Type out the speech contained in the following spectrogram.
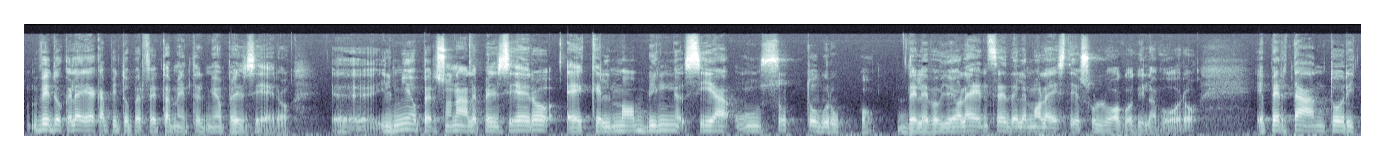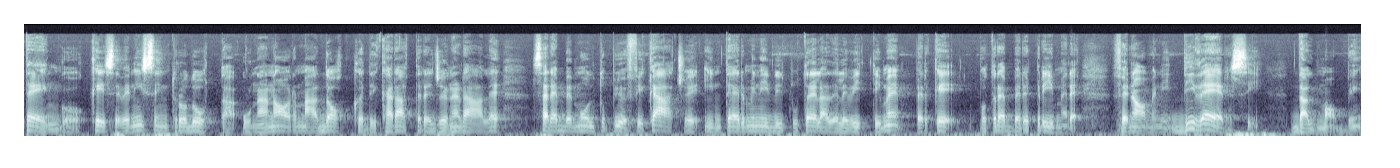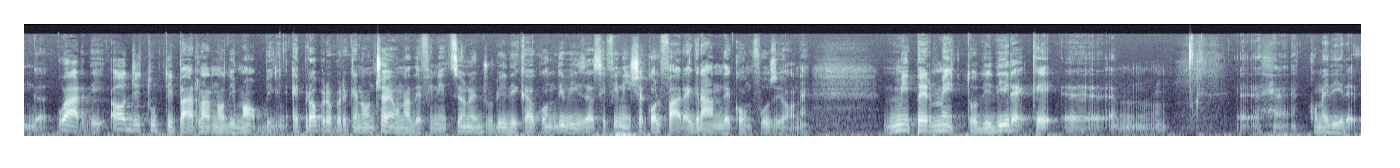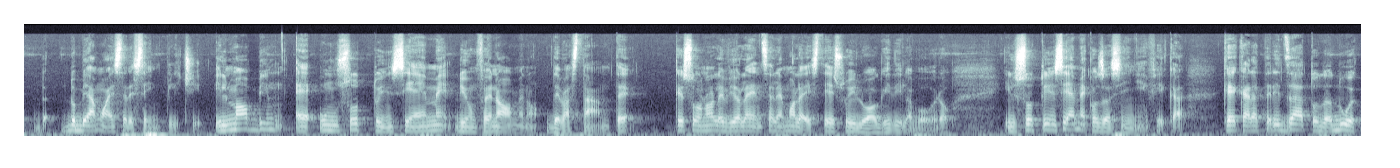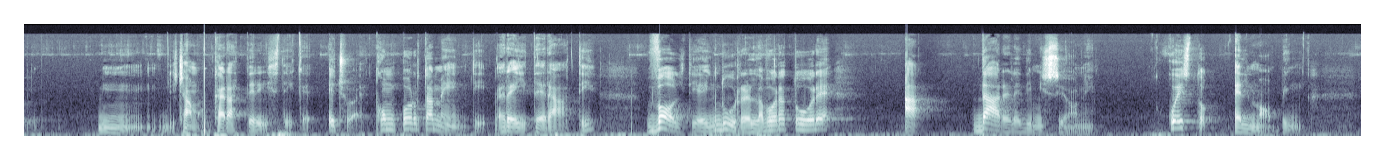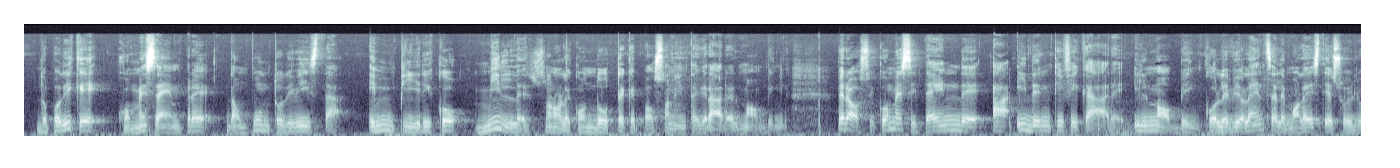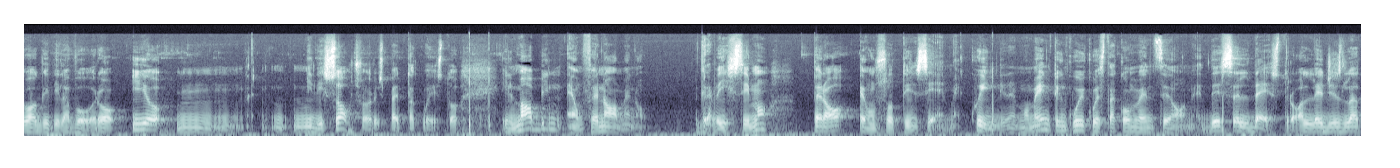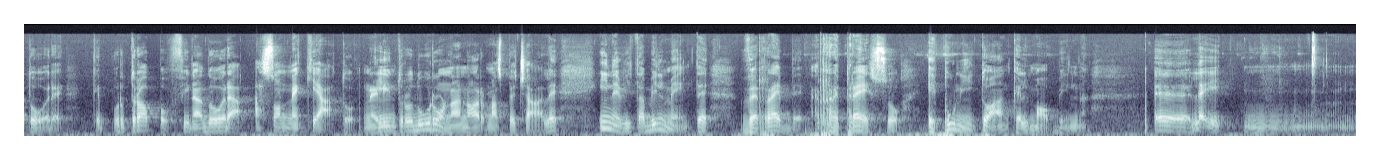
Vedo che lei ha capito perfettamente il mio pensiero. Eh, il mio personale pensiero è che il mobbing sia un sottogruppo delle violenze e delle molestie sul luogo di lavoro. E pertanto ritengo che se venisse introdotta una norma ad hoc di carattere generale sarebbe molto più efficace in termini di tutela delle vittime perché potrebbe reprimere fenomeni diversi dal mobbing. Guardi, oggi tutti parlano di mobbing e proprio perché non c'è una definizione giuridica condivisa si finisce col fare grande confusione. Mi permetto di dire che, eh, eh, come dire, dobbiamo essere semplici. Il mobbing è un sottoinsieme di un fenomeno devastante che sono le violenze e le molestie sui luoghi di lavoro. Il sottoinsieme cosa significa? Che è caratterizzato da due Diciamo, caratteristiche, e cioè comportamenti reiterati volti a indurre il lavoratore a dare le dimissioni. Questo è il mobbing. Dopodiché, come sempre, da un punto di vista empirico, mille sono le condotte che possono integrare il mobbing. Però siccome si tende a identificare il mobbing con le violenze e le molestie sui luoghi di lavoro, io mm, mi dissocio rispetto a questo. Il mobbing è un fenomeno gravissimo, però è un sottinsieme. Quindi nel momento in cui questa convenzione desse il destro al legislatore che purtroppo fino ad ora ha sonnecchiato nell'introdurre una norma speciale, inevitabilmente verrebbe represso e punito anche il mobbing. Eh, lei mh, mm,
